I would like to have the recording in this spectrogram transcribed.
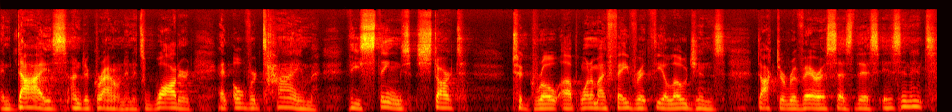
and dies underground and it's watered. And over time, these things start to grow up. One of my favorite theologians, Dr. Rivera, says this Isn't it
